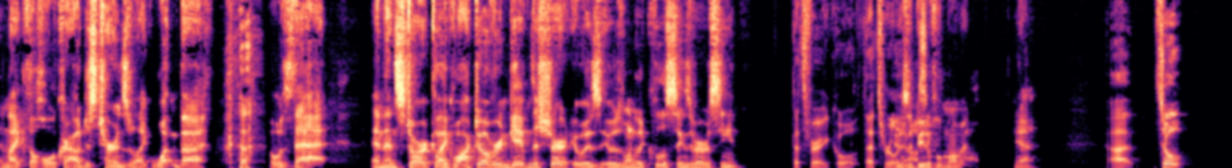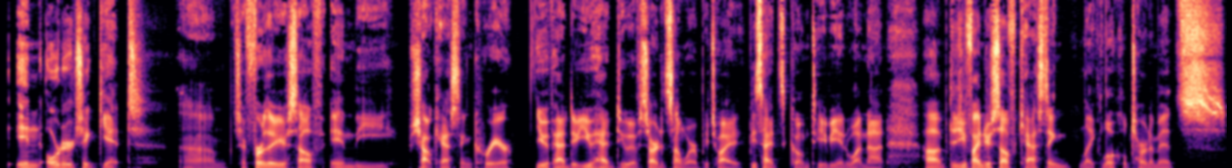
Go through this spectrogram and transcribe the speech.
and like the whole crowd just turns and like, "What the? what was that?" And then Stork like walked over and gave him the shirt. It was it was one of the coolest things I've ever seen. that's very cool. That's really It was awesome. a beautiful moment. Yeah. Uh, so, in order to get um, to further yourself in the shoutcasting career, you've had to you had to have started somewhere between besides Gom TV and whatnot. Um, did you find yourself casting like local tournaments?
